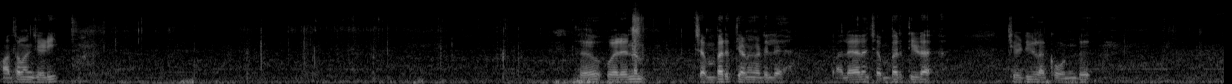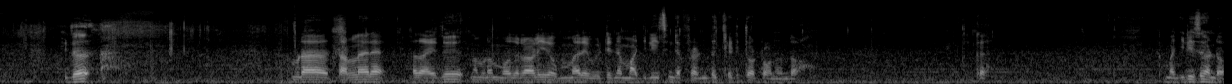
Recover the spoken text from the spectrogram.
മാതളം ചെടി. ഇത് ഒരനം ചെമ്പരത്തിയാണ് കണ്ടില്ലേ? പലതരം ചെമ്പരത്തിയുടെ ചെടികളൊക്കെ ഉണ്ട്. ഇത് നമ്മുടെ തള്ളേരെ അതായത് നമ്മുടെ മുതലാളിയുടെ ഉമ്മരെ വീട്ടിന്റെ മജ്ലീസിന്റെ ഫ്രണ്ട് ചെടിത്തോട്ടമാണ് ഉണ്ടോ ഇതൊക്കെ മജ്ലീസ് കണ്ടോ?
